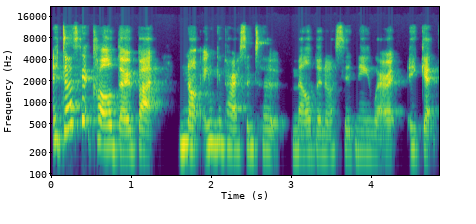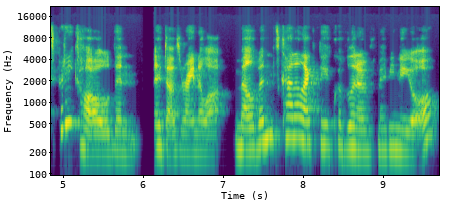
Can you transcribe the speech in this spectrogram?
It does get cold though, but not in comparison to Melbourne or Sydney, where it, it gets pretty cold and it does rain a lot. Melbourne's kind of like the equivalent of maybe New York.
